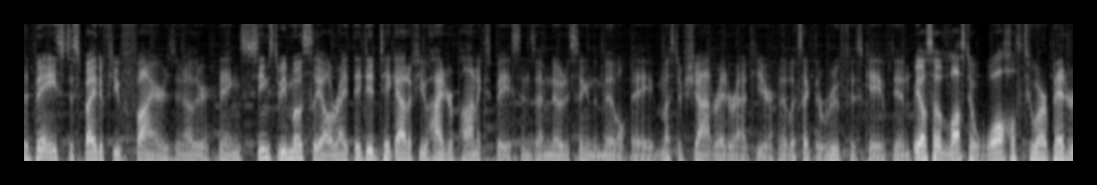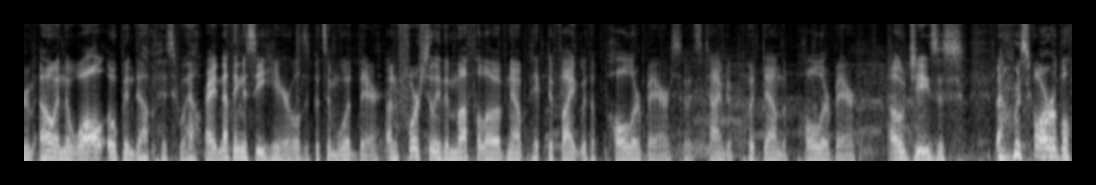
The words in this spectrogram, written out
The base, despite a few fires and other things, seems to be mostly alright. They did take out a few hydroponics basins I'm noticing in the middle. They must have shot right around here, and it looks like the roof is caved in. We also lost a wall to our bedroom. Oh, and the wall opened up as well. Alright, nothing to see here. We'll just put some wood there. Unfortunately, the Muffalo have now picked a fight with a polar bear, so it's time to put down the polar bear. Oh, Jesus. That was horrible.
